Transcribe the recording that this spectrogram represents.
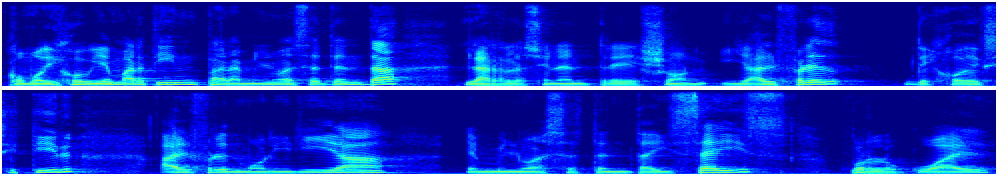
Como dijo bien Martín, para 1970 la relación entre John y Alfred dejó de existir. Alfred moriría en 1976, por lo cual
